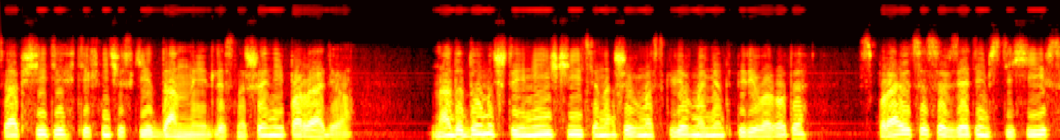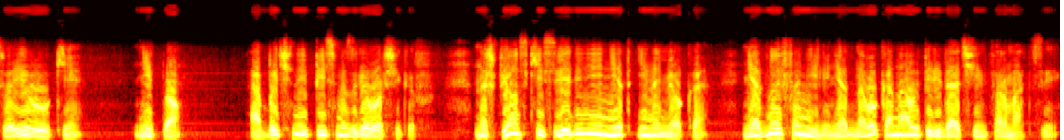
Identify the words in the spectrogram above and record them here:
«Сообщите технические данные для сношений по радио. Надо думать, что имеющиеся наши в Москве в момент переворота справятся со взятием стихии в свои руки. Не то». Обычные письма заговорщиков. На шпионские сведения нет и намека. Ни одной фамилии, ни одного канала передачи информации.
